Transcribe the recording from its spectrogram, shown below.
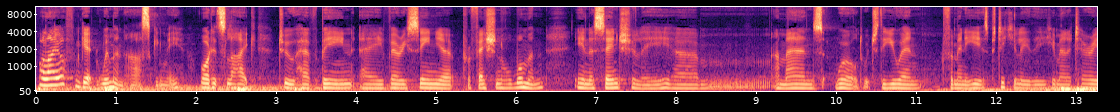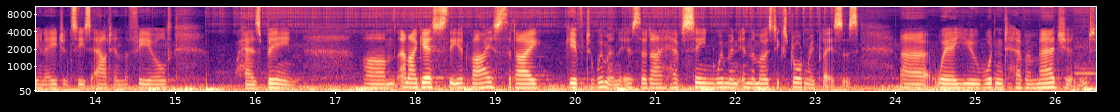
Well, I often get women asking me what it's like to have been a very senior professional woman in essentially um, a man's world, which the UN, for many years, particularly the humanitarian agencies out in the field, has been. Um, and I guess the advice that I give to women is that I have seen women in the most extraordinary places uh, where you wouldn't have imagined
